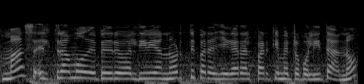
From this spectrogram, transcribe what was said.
más el tramo de Pedro Valdivia Norte para llegar al Parque Metropolitano.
